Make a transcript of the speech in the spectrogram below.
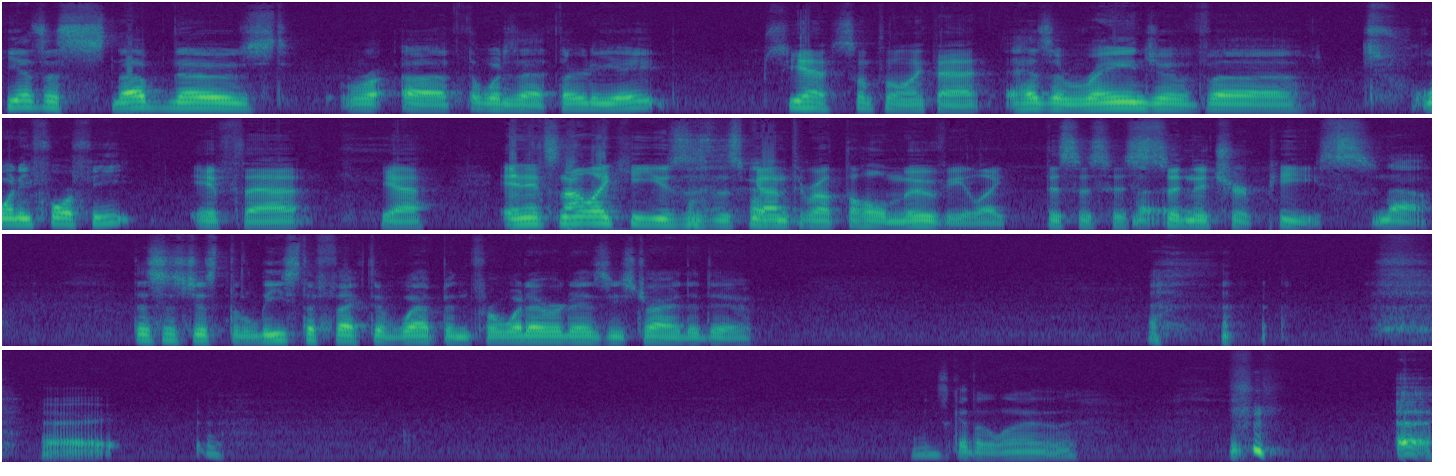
he has a snub nosed, uh, what is that, 38? Yeah, something like that. It has a range of uh, 24 feet. if that. Yeah. And it's not like he uses this gun throughout the whole movie. Like this is his signature piece. No. This is just the least effective weapon for whatever it is he's trying to do. Alright. He's got a line.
